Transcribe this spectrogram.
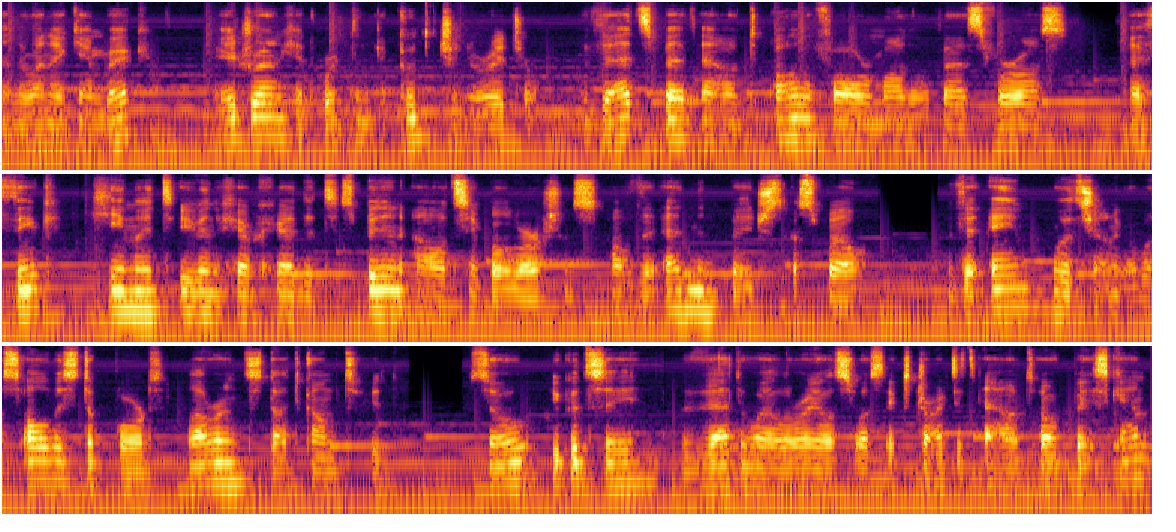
and when I came back, Adrian had written a code generator that spat out all of our model tests for us. I think he might even have had it spinning out simple versions of the admin pages as well. The aim with Django was always to port Lawrence.com to it. So you could say that while Rails was extracted out of Basecamp,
